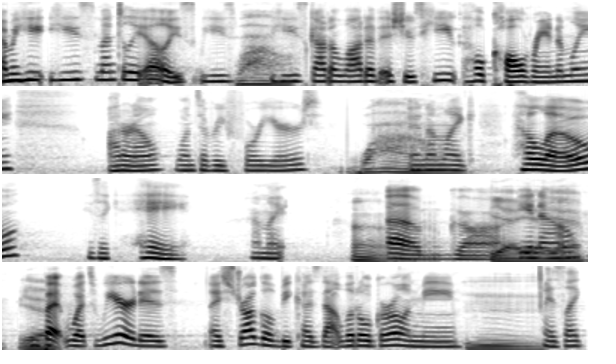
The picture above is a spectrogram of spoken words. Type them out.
I mean he he's mentally ill. He's he's Wow. he's got a lot of issues. He he'll call randomly. I don't know, once every four years. Wow. And I'm like, hello. He's like, hey. And I'm like, oh God. yeah, you yeah, know? yeah, yeah. But what's weird is I struggle because that little girl in me Mm. is like,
